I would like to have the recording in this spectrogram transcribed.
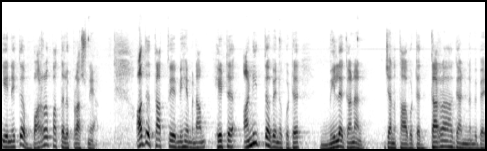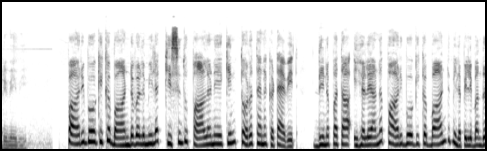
කියන එක බරපතල ප්‍රශ්නයක්. අද තත්ත්වය මෙහෙම නම් හෙට අනිත්ත වෙනකොට මිල ගණන් ජනතාවට දරා ගන්නම බැරි වේවි. පාරිභෝගික භාණ්ඩවල මිල කිසිදු පාලනයකින් තොර තැනකට ඇවිත් දිනපතා ඉහළ යන පාරිභෝගික භාණ්ඩ මිල පිළිබඳ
